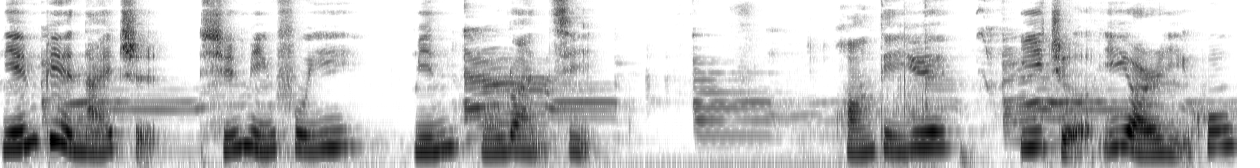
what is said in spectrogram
年变乃止，循民复一，民无乱纪。皇帝曰：“医者医而已乎？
